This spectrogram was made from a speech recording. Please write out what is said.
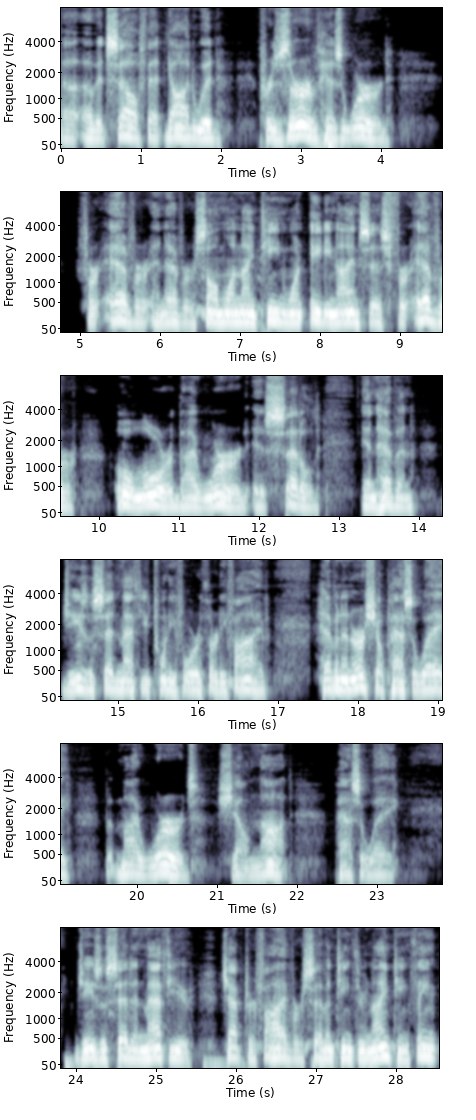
uh, of itself that God would preserve his word forever and ever. Psalm 119, 189 says, Forever, O Lord, thy word is settled in heaven. Jesus said, Matthew 24 35, Heaven and earth shall pass away, but my words shall not pass away. Jesus said in Matthew chapter 5, verse 17 through 19, think,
